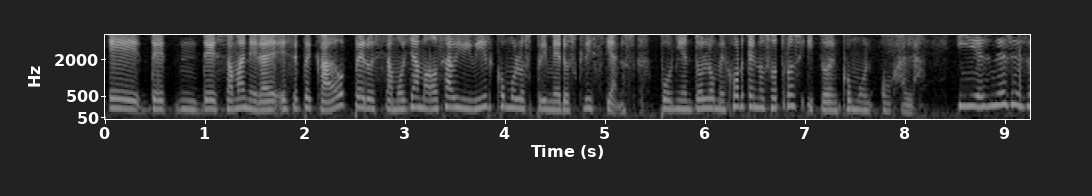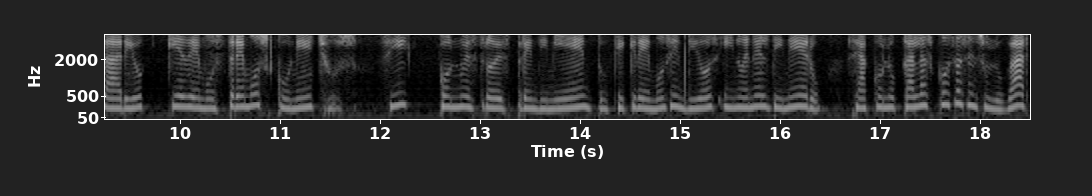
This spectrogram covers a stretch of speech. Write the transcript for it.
eh, de, de esta manera ese pecado, pero estamos llamados a vivir como los primeros cristianos, poniendo lo mejor de nosotros y todo en común, ojalá. Y es necesario que demostremos con hechos, ¿sí? Con nuestro desprendimiento, que creemos en Dios y no en el dinero, o sea, colocar las cosas en su lugar,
